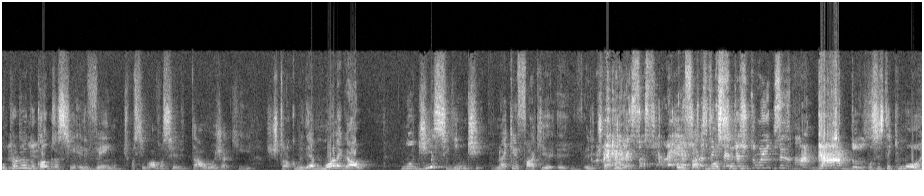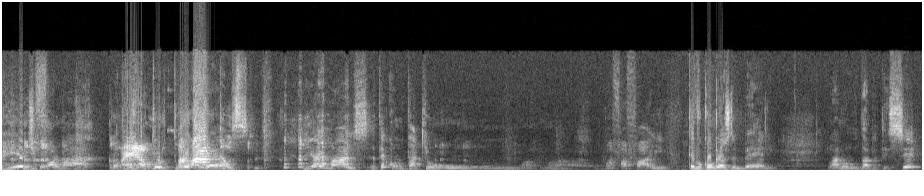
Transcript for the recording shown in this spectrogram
O problema do. Cogos, assim, ele vem, tipo assim, igual você, ele tá hoje aqui, a gente troca uma ideia mó legal. No dia seguinte, não é que ele fala que eh, ele te odeia. Ele fala que você tem, destruídos, esmagados! vocês têm que morrer de forma. através de uma tortura cruel. E aí mais, até contar aqui um, um- uma, uma, uma fafá aí. Teve o congresso do MBL, lá no WTC,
